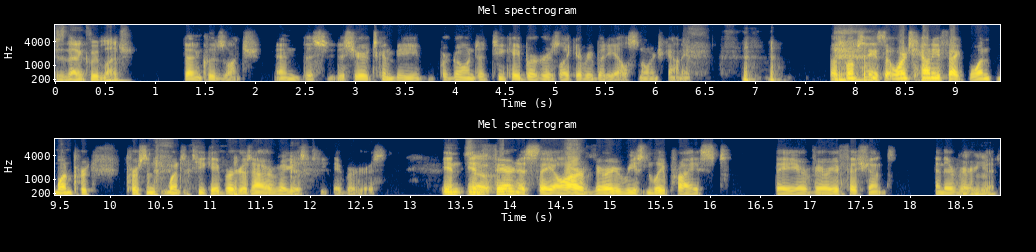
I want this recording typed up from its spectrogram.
Does that include lunch? That includes lunch. And this this year it's going to be we're going to TK Burgers like everybody else in Orange County. That's what I'm saying. It's the Orange County effect. One one per, person went to TK Burgers, now everybody goes to TK Burgers. In so, in fairness, they are very reasonably priced. They are very efficient, and they're very mm-hmm. good.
